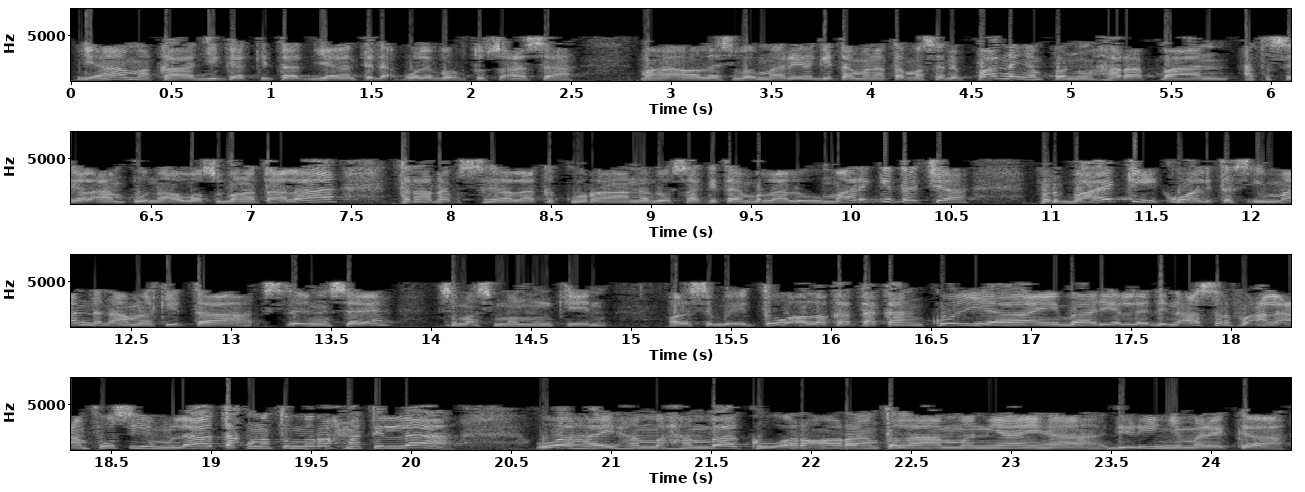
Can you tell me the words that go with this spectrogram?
ya maka jika kita jangan tidak boleh berputus asa. Maka oleh sebab mari kita menatap masa depan dengan penuh harapan atas segala ampunan Allah Subhanahu wa taala terhadap segala kekurangan dan dosa kita yang berlalu. Mari kita perbaiki kualitas iman dan amal kita semaksimal mungkin. Oleh sebab itu Allah katakan qul ya ibadiyalladzina asrafu ala anfusihim la taqnatu min rahmatillah. Wahai hamba-hambaku orang-orang yang telah meniaya dirinya mereka,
